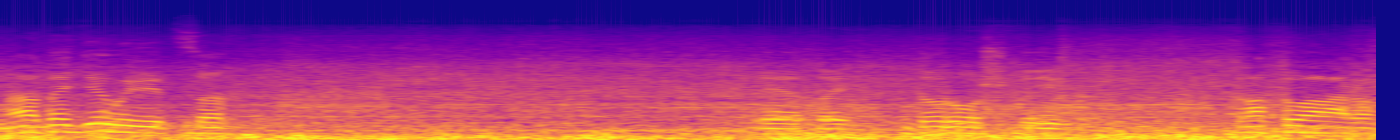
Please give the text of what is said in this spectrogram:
Надо делиться этой дорожкой, тротуаром.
